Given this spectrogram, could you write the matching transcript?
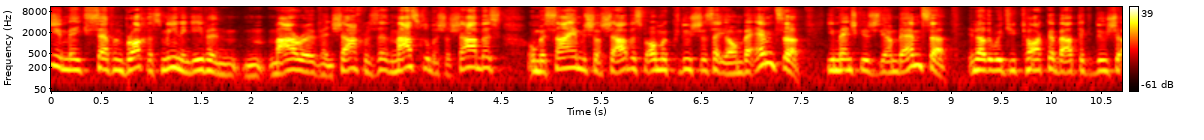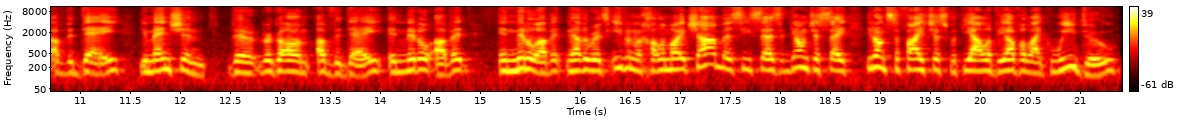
you make seven brachas, meaning even Marav and Shachar, says Maschil B'Shal Shabbos, U'Mesayim B'Shal Shabbos, V'Omer Kedusha Sayom Be'emtza. You mention Kedusha Sayom Be'emtza. In other words, you talk about the Kedusha of the day, you mention the regalim of the day in middle of it, in middle of it. In other words, even on Cholamoid Shabbos, he says you don't just say you don't suffice just with Yalav Yava like we do,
